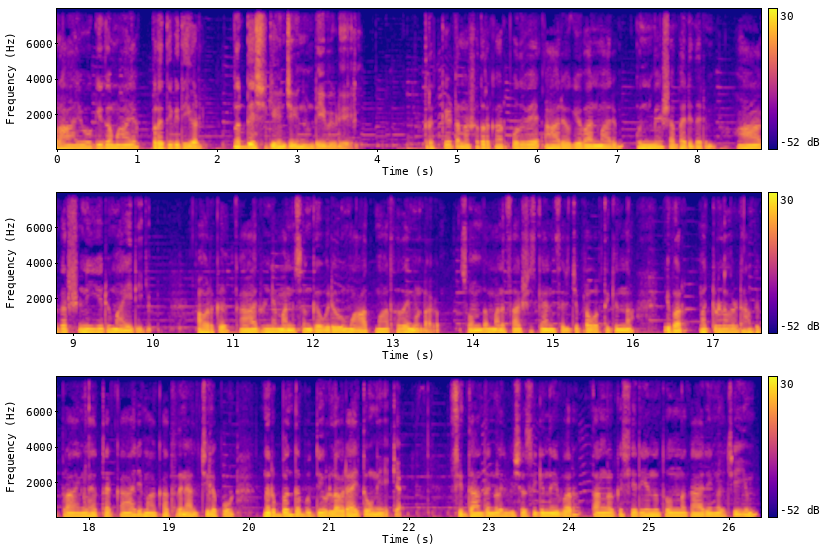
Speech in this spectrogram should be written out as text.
പ്രായോഗികമായ പ്രതിവിധികൾ നിർദ്ദേശിക്കുകയും ചെയ്യുന്നുണ്ട് ഈ വീഡിയോയിൽ. തൃക്കേട്ട നക്ഷത്രക്കാർ പൊതുവെ ആരോഗ്യവാന്മാരും ഉന്മേഷഭരിതരും ആകർഷണീയരുമായിരിക്കും. അവർക്ക് കാരുണ്യ മനസ്സും ഗൗരവവും ആത്മാർത്ഥതയും ഉണ്ടാകും. സ്വന്തം മനസാക്ഷിക്കനുസരിച്ച് പ്രവർത്തിക്കുന്ന ഇവർ മറ്റുള്ളവരുടെ അഭിപ്രായങ്ങളെ അത്ര കാര്യമാക്കാത്തതിനാൽ ചിലപ്പോൾ നിർബന്ധ ബുദ്ധിയുള്ളവരായി തോന്നിയേക്കാം. സിദ്ധാന്തങ്ങളിൽ വിശ്വസിക്കുന്ന ഇവർ തങ്ങൾക്ക് ശരിയെന്ന് തോന്നുന്ന കാര്യങ്ങൾ ചെയ്യും.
